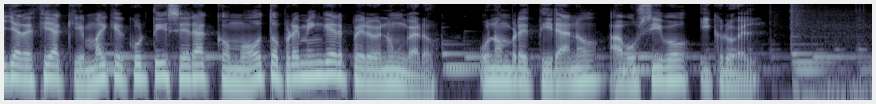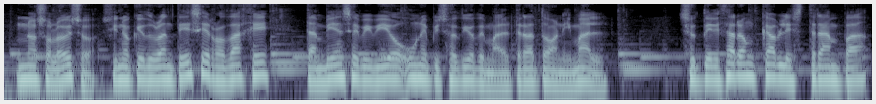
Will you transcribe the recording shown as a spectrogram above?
ella decía que Michael Curtis era como Otto Preminger pero en húngaro, un hombre tirano, abusivo y cruel. No solo eso, sino que durante ese rodaje también se vivió un episodio de maltrato animal. Se utilizaron cables trampa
